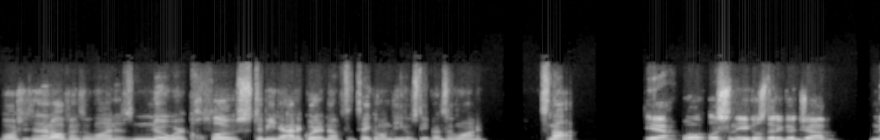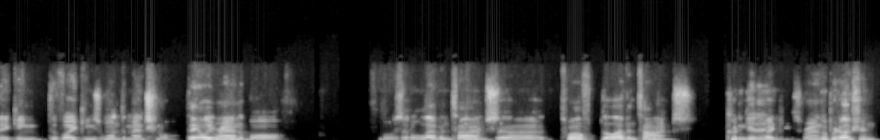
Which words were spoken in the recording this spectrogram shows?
Washington. That offensive line is nowhere close to being adequate enough to take on the Eagles' defensive line. It's not. Yeah. Well, listen, the Eagles did a good job making the Vikings one dimensional. They only ran the ball, what was it, 11 times? Uh, 12, 11 times. Couldn't get any. No production.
